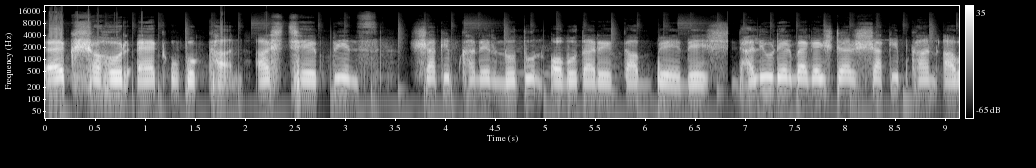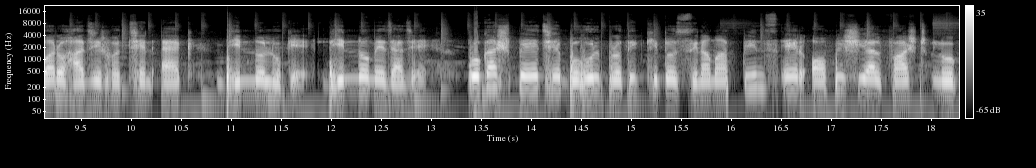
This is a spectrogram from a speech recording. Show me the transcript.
এক শহর, এক উপখ্যান। আসছে প্রিন্স শাকিব খানের নতুন অবতারে কাব্যে দেশ। ঢালিউডের মেগাস্টার শাকিব খান আবারও হাজির হচ্ছেন এক ভিন্ন লুকে, ভিন্ন মেজাজে। প্রকাশ পেয়েছে বহুল প্রতীক্ষিত সিনেমা প্রিন্স এর official first look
